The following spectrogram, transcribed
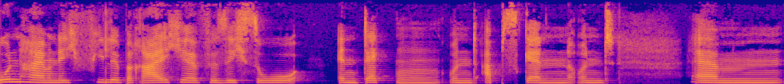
unheimlich viele Bereiche für sich so entdecken und abscannen und ähm,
